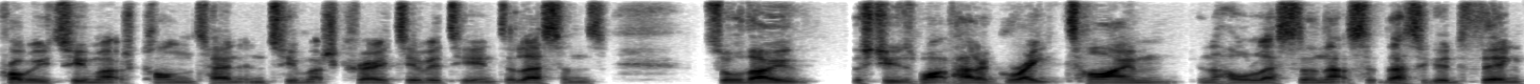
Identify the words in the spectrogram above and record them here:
probably too much content and too much creativity into lessons. So although the students might have had a great time in the whole lesson, that's that's a good thing.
